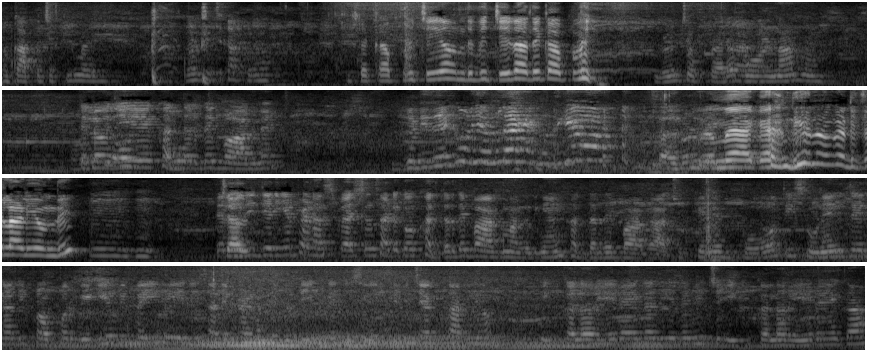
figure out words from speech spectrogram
ਉਹ ਕੱਪ ਚੱਕੀ ਮੜੀ ਉਹ ਕਿੱਥੇ ਕੱਪ ਨਾ ਅੱਛਾ ਕੱਪ ਵਿੱਚ ਇਹ ਹੁੰਦੇ ਵਿੱਚ ਇਹਨਾਂ ਦੇ ਕੱਪ ਵੀ ਗੁਣ ਚੁੱਪ ਕਰ ਬੋਲਣਾ ਨਾ ਤੇ ਲੋ ਜੀ ਇਹ ਖੱਦਰ ਦੇ ਬਾਗ ਨੇ ਗੱਡੀ ਦੇ ਕੋਲ ਲੈ ਕੇ ਕੁੱਦ ਗਿਆ ਮੈਂ ਕਹਿੰਦੀ ਇਹਨਾਂ ਨੂੰ ਗੱਡੀ ਚਲਾਣੀ ਆਉਂਦੀ ਤੇ ਲੋ ਜੀ ਜਿਹੜੀਆਂ ਭੈਣਾਂ ਸਪੈਸ਼ਲ ਸਾਡੇ ਕੋਲ ਖੱਦਰ ਦੇ ਬਾਗ ਮੰਗਦੀਆਂ ਸੀ ਖੱਦਰ ਦੇ ਬਾਗ ਆ ਚੁੱਕੇ ਨੇ ਬਹੁਤ ਹੀ ਸੋਹਣੇ ਨੇ ਤੇ ਇਹਨਾਂ ਦੀ ਪ੍ਰੋਪਰ ਵੀਡੀਓ ਵੀ ਪਈ ਹੋਈ ਹੈ ਜੀ ਸਾਡੇ ਭੈਣਾਂ ਦੇ ਬੁਟੀਕ ਤੇ ਤੁਸੀਂ ਉੱਥੇ ਵੀ ਚੈੱਕ ਕਰ ਲਿਓ। ਇੱਕ ਕਲਰ ਇਹ ਰਹੇਗਾ ਜੀ ਇਹਦੇ ਵਿੱਚ ਇੱਕ ਕਲਰ ਇਹ ਰਹੇਗਾ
